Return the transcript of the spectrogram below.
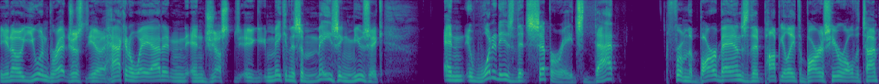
You know, you and Bret just you know hacking away at it and and just uh, making this amazing music. And what it is that separates that from the bar bands that populate the bars here all the time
